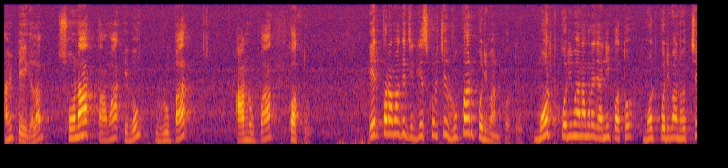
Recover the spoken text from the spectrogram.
আমি পেয়ে গেলাম। সোনা, তামা এবং রূপার আনুপাত কত? এরপর আমাকে জিজ্ঞেস করেছে, রূপার পরিমাণ কত? মোট পরিমাণ আমরা জানি কত? মোট পরিমাণ হচ্ছে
